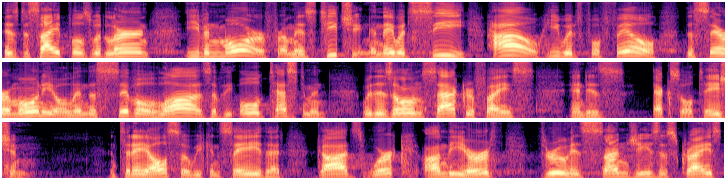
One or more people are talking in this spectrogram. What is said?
His disciples would learn even more from his teaching, and they would see how he would fulfill the ceremonial and the civil laws of the Old Testament with his own sacrifice and his exaltation. And today also we can say that God's work on the earth through his Son Jesus Christ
